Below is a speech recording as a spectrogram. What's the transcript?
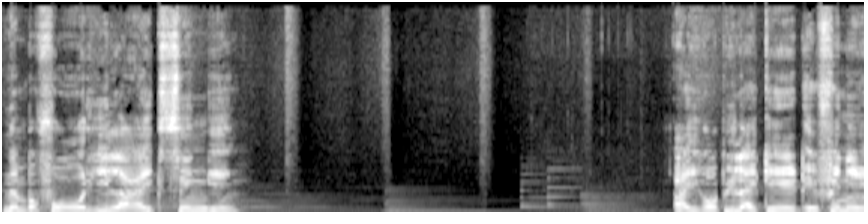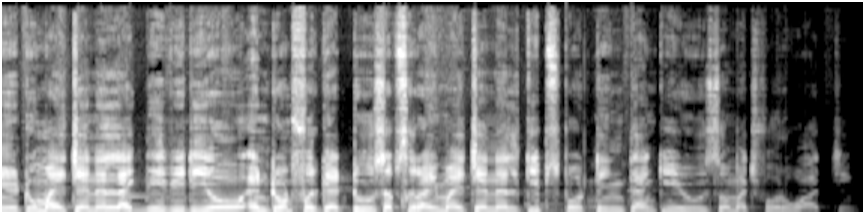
Number 4 He likes singing. I hope you like it. If you're new to my channel, like the video and don't forget to subscribe my channel. Keep supporting. Thank you so much for watching.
